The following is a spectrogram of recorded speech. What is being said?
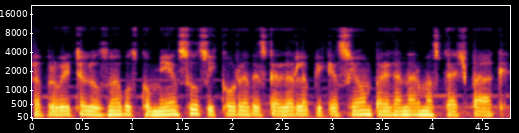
Aprovecha los nuevos comienzos y corre a descargar la aplicación para ganar más cashback.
